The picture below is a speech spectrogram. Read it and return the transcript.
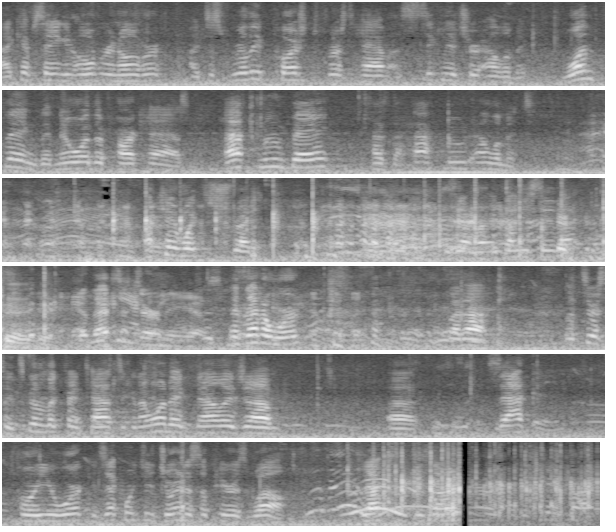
I kept saying it over and over. I just really pushed for us to have a signature element. One thing that no other park has. Half Moon Bay has the half moon element. I can't wait to shred it. Is that right? Did I say that? Yeah, that's a term, yes. Is that a word? but uh, but seriously, it's going to look fantastic, and I want to acknowledge um, uh, Zach for your work. And Zach, I want you to join us up here as well. Zach's the designer of the skate park.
